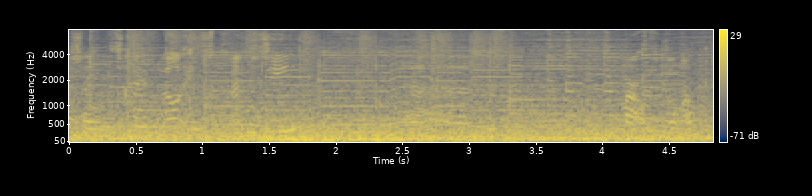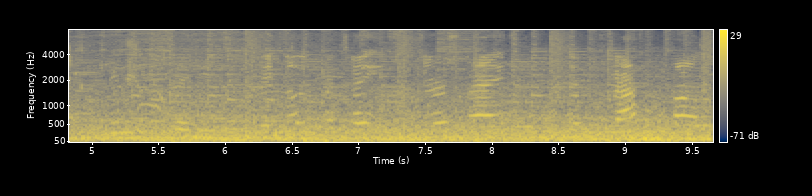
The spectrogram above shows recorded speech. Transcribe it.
niet per se, ze geven wel instructie. Eh, maar of het dan ook kliniek is, weet ik niet. Ik weet wel dat je met twee instructeurs rijdt. En die vragen bepaalde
